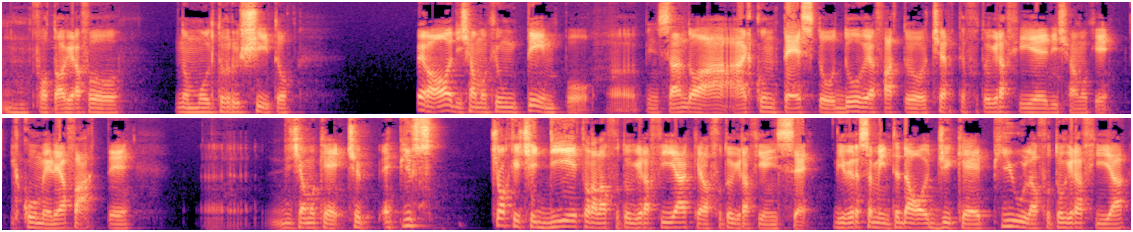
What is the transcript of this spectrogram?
un fotografo non molto riuscito. Però diciamo che un tempo, eh, pensando a, al contesto dove ha fatto certe fotografie, diciamo che il come le ha fatte, eh, diciamo che è più ciò che c'è dietro alla fotografia che la fotografia in sé. Diversamente da oggi che è più la fotografia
